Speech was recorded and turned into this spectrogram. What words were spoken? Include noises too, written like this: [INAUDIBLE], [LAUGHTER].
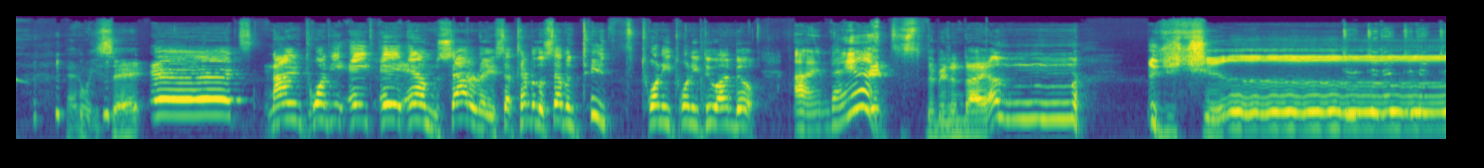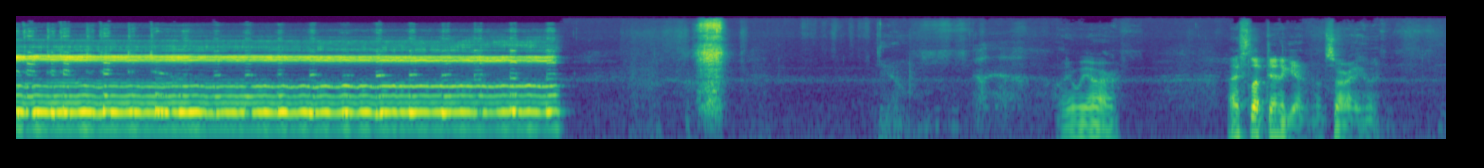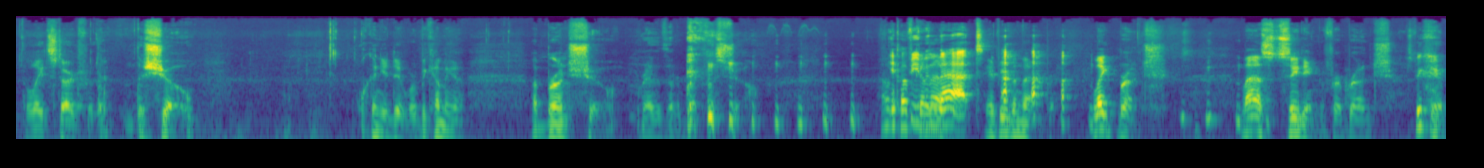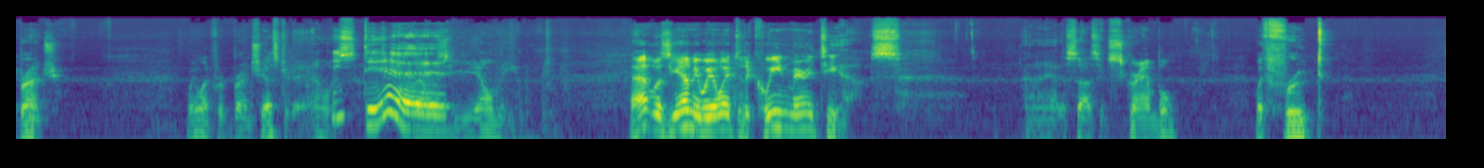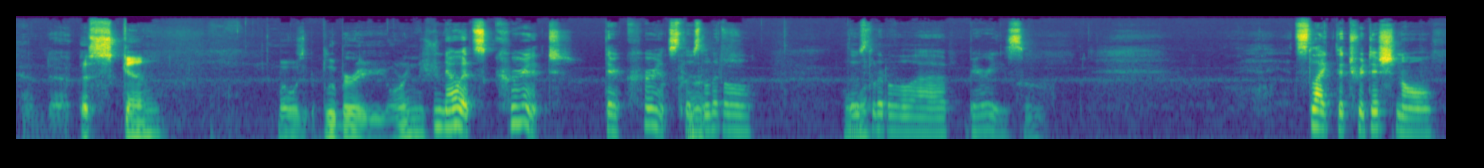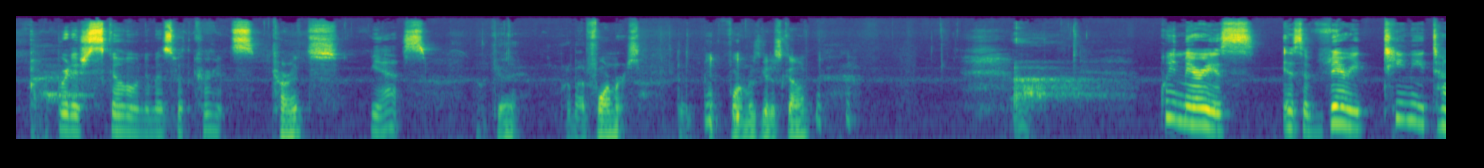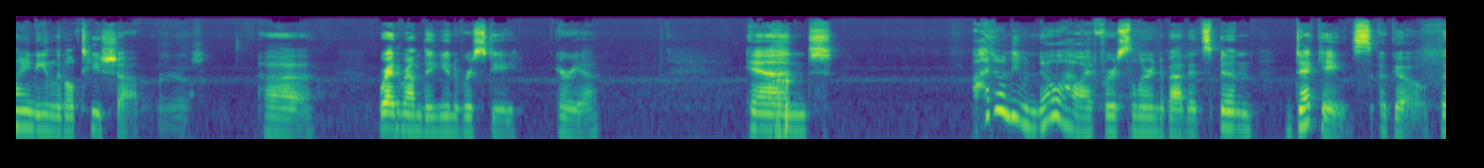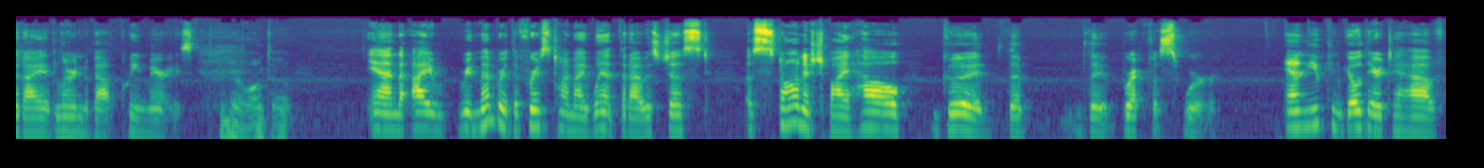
and we say it's 9:28 a.m. Saturday, September the 17th, 2022. I'm Bill. I'm Diane. It's the Bill and Diane show. Yeah. There we are. I slept in again. I'm sorry. The late start for the, the show. What can you do? We're becoming a, a brunch show rather than a breakfast show. [LAUGHS] How If tough can that, that. be? If even that. Late brunch. Last seating for brunch. Speaking of brunch, we went for brunch yesterday. That was, He was that was yummy. That was yummy. We went to the Queen Mary Tea House. And I had a sausage scramble with fruit a skin. What was it? A blueberry orange? No, it's currant. They're currants. Those little, those what- little uh, berries. Oh. It's like the traditional British scone. It was with currants. Currants. Yes. Okay. What about formers? Did [LAUGHS] formers get a scone? Queen Mary's is a very teeny tiny little tea shop Yes. Uh, right around the university area. And I don't even know how I first learned about it. It's been decades ago that I had learned about Queen Mary's. Been there a long time. And I remember the first time I went that I was just astonished by how good the the breakfasts were. And you can go there to have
